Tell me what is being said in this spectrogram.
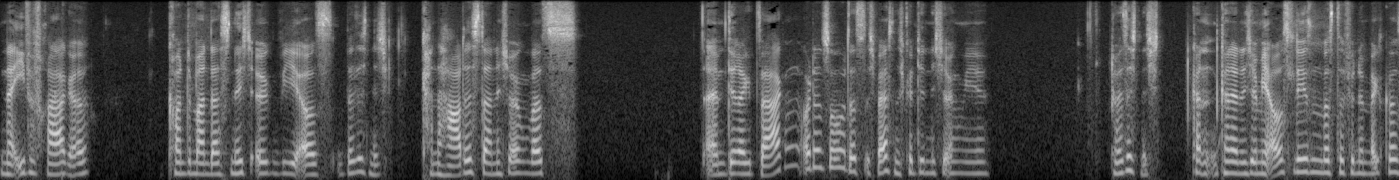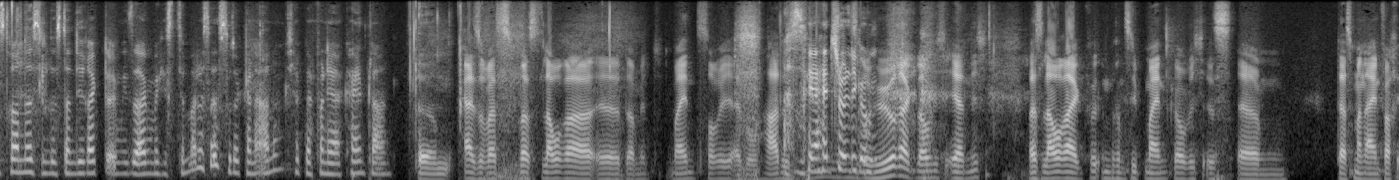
Naive Frage konnte man das nicht irgendwie aus, weiß ich nicht, kann Hades da nicht irgendwas einem direkt sagen oder so? Das, ich weiß nicht, könnt ihr nicht irgendwie, weiß ich nicht, kann, kann er nicht irgendwie auslesen, was da für eine MacOS dran ist und das dann direkt irgendwie sagen, welches Zimmer das ist oder keine Ahnung? Ich habe davon ja keinen Plan. Ähm, also was, was Laura äh, damit meint, sorry, also Hades Ach, ja, Entschuldigung. Hörer glaube ich eher nicht. Was Laura im Prinzip meint, glaube ich, ist, ähm, dass man einfach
